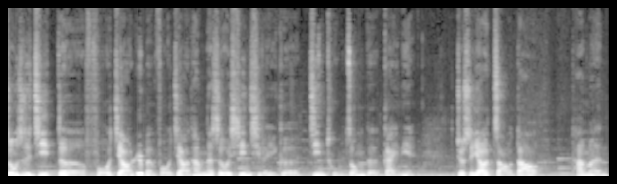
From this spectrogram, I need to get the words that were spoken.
中世纪的佛教，日本佛教，他们那时候兴起了一个净土宗的概念，就是要找到他们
